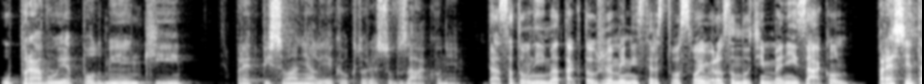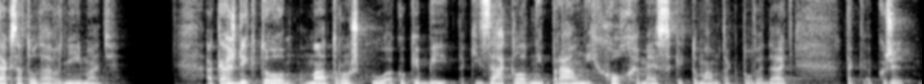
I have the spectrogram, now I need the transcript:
upravuje podmienky predpisovania liekov, ktoré sú v zákone. Dá sa to vnímať takto, že ministerstvo svojim rozhodnutím mení zákon? Presne tak sa to dá vnímať. A každý, kto má trošku ako keby taký základný právny chochmes, keď to mám tak povedať, tak akože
